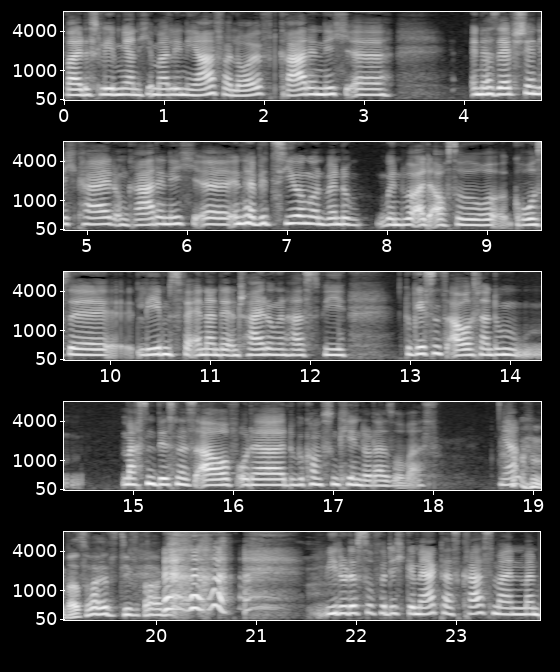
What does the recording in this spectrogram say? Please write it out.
Weil das Leben ja nicht immer linear verläuft, gerade nicht äh, in der Selbstständigkeit und gerade nicht äh, in der Beziehung und wenn du wenn du halt auch so große lebensverändernde Entscheidungen hast wie du gehst ins Ausland, du machst ein Business auf oder du bekommst ein Kind oder sowas. Ja? Was war jetzt die Frage? wie du das so für dich gemerkt hast, krass, mein, mein,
